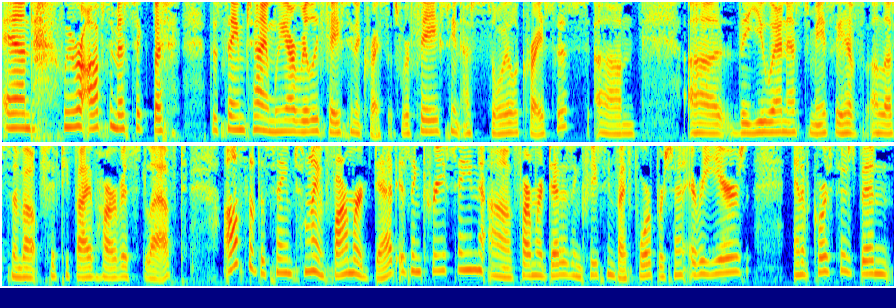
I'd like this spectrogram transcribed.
And we were optimistic, but at the same time, we are really facing a crisis. We're facing a soil crisis. Um, uh, the UN estimates we have less than about 55 harvests left. Also, at the same time, farmer debt is increasing. Uh, farmer debt is increasing by 4% every year. And of course, there's been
